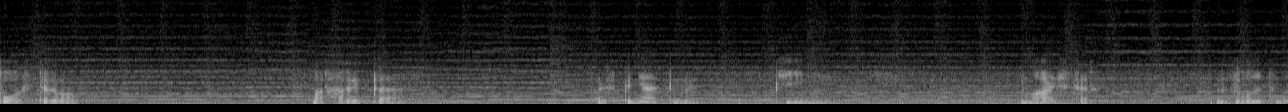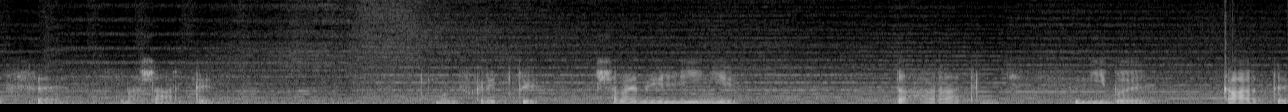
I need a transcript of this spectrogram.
пострілом. Маргарита не спинятиме тіні. Майстер зводитиме все на жарти. Манускрипти шаленої лінії загоратимуть, ніби карти.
